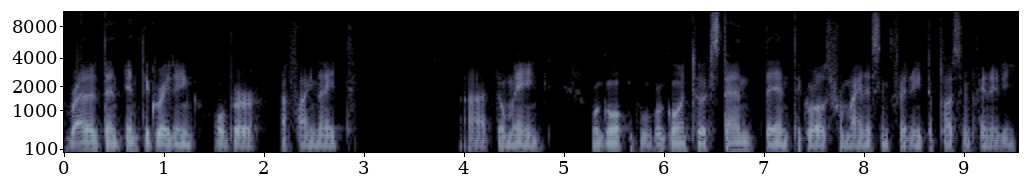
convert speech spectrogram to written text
rather than integrating over a finite uh, domain, we're, go we're going to extend the integrals from minus infinity to plus infinity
